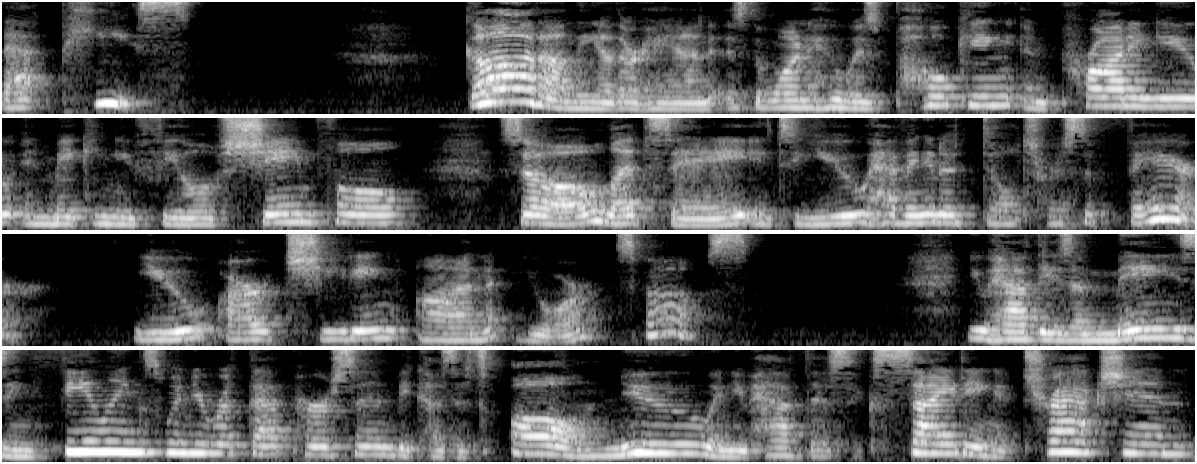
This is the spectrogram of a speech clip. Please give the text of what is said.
that peace. God, on the other hand, is the one who is poking and prodding you and making you feel shameful. So let's say it's you having an adulterous affair. You are cheating on your spouse. You have these amazing feelings when you're with that person because it's all new and you have this exciting attraction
